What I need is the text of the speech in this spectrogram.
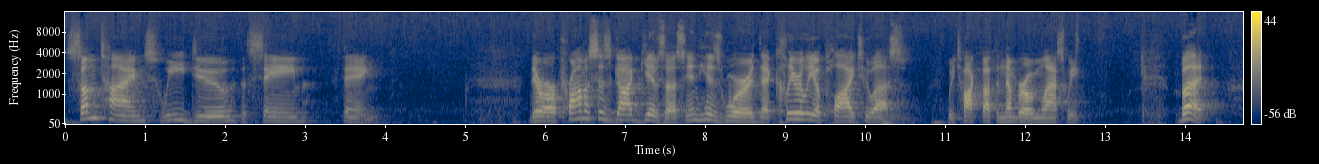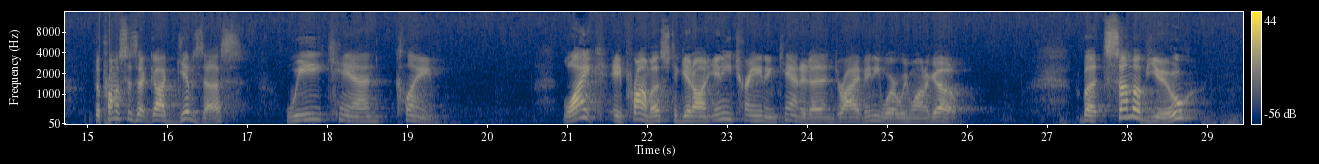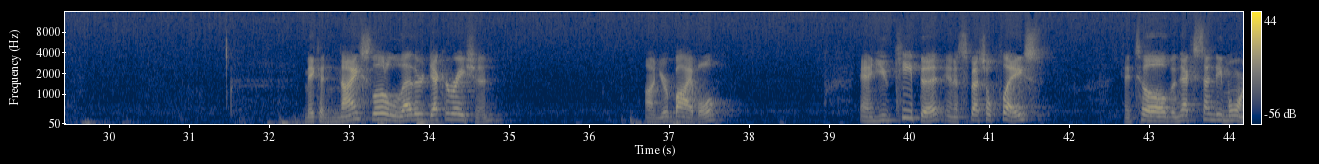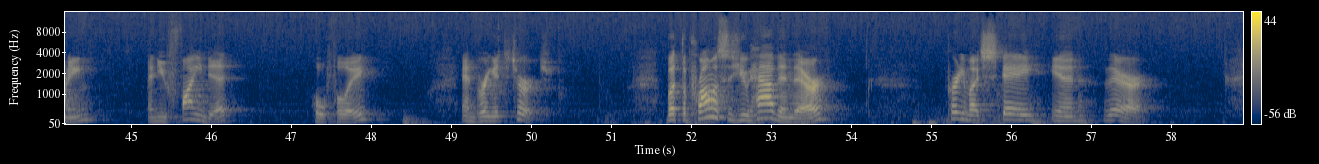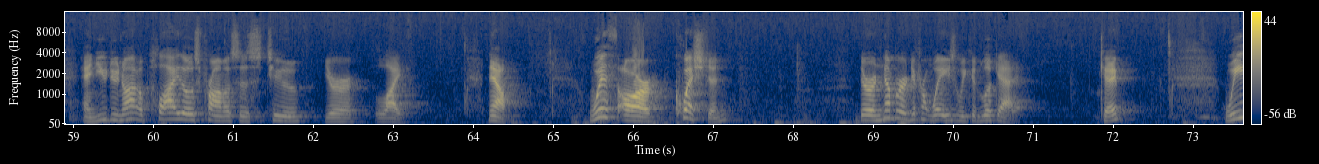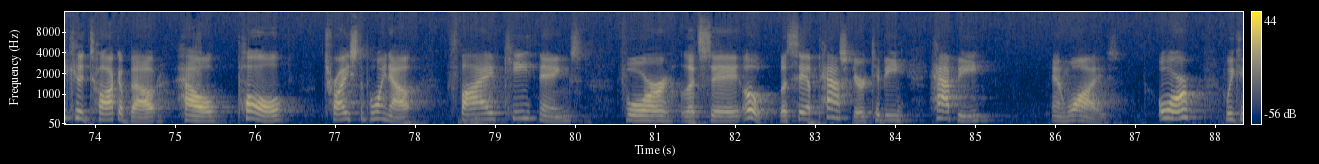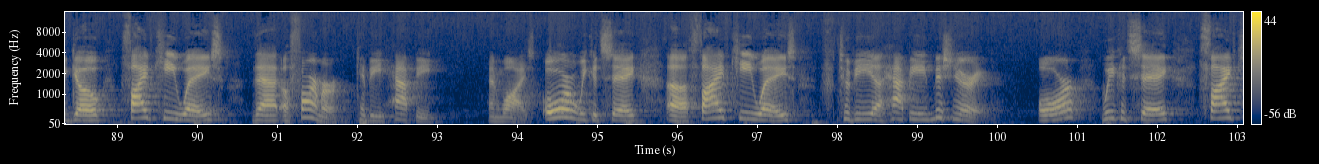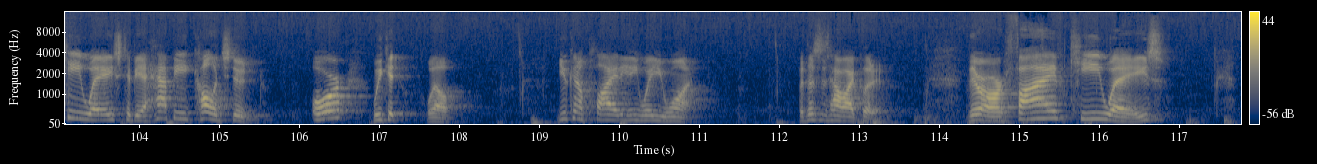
sometimes we do the same thing. there are promises God gives us in His Word that clearly apply to us. We talked about the number of them last week. But the promises that God gives us, we can claim. Like a promise to get on any train in Canada and drive anywhere we want to go. But some of you make a nice little leather decoration on your Bible and you keep it in a special place until the next Sunday morning and you find it, hopefully, and bring it to church. But the promises you have in there pretty much stay in there. And you do not apply those promises to your life. Now, with our question, there are a number of different ways we could look at it. Okay? We could talk about how Paul tries to point out five key things for, let's say, oh, let's say a pastor to be happy and wise. Or we could go five key ways that a farmer can be happy and wise. Or we could say uh, five key ways to be a happy missionary. Or we could say five key ways to be a happy college student. Or we could, well, you can apply it any way you want. But this is how I put it. There are five key ways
